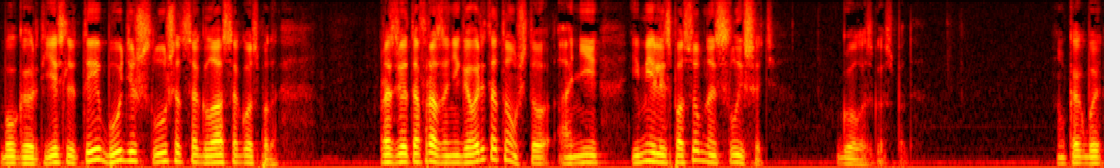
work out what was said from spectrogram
Бог говорит, если ты будешь слушаться гласа Господа. Разве эта фраза не говорит о том, что они имели способность слышать голос Господа? Ну, как бы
